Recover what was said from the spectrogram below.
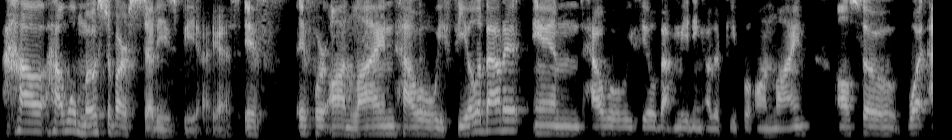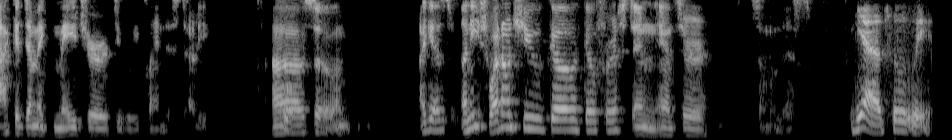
how how will most of our studies be? I guess if if we're online, how will we feel about it, and how will we feel about meeting other people online? Also, what academic major do we plan to study? Uh. So, I guess Anish, why don't you go go first and answer some of this? Yeah, absolutely.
